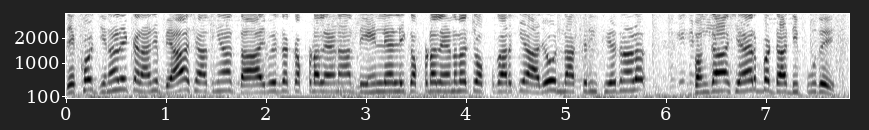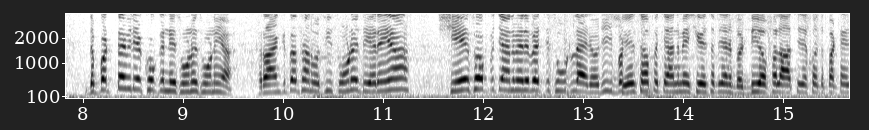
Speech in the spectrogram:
ਦੇਖੋ ਜਿਨ੍ਹਾਂ ਦੇ ਘਰਾਂ 'ਚ ਵਿਆਹ ਸ਼ਾਦੀਆਂ ਦਾਜ ਵੇਰ ਦਾ ਕੱਪੜਾ ਲੈਣਾ ਦੇਣ ਲੈਣ ਲਈ ਕੱਪੜਾ ਲੈਣਾ ਦਾ ਚੁੱਪ ਕਰਕੇ ਆ ਜਾਓ ਨੱਕ ਦੀ ਸਿਹਤ ਨਾਲ। ਬੰਗਾ ਸ਼ਹਿਰ ਵੱਡਾ ਡਿਪੂ ਦੇ। ਦੁਪੱਟੇ ਵੀ ਦੇਖੋ ਕਿੰਨੇ ਸੋਹਣੇ ਸੋਹਣੇ ਆ। ਰੰਗ ਤਾਂ ਤੁਹਾਨੂੰ ਅਸੀਂ ਸੋਹਣੇ ਦੇ ਰਹੇ ਆ 695 ਦੇ ਵਿੱਚ ਸੂਟ ਲੈ ਜਾਓ ਜੀ 695 695 ਵੱਡੀ ਆਫਰ ਆਤੀ ਦੇਖੋ ਦੁਪੱਟੇ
